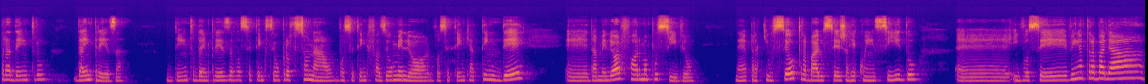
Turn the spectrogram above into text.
para dentro da empresa. Dentro da empresa você tem que ser o profissional, você tem que fazer o melhor, você tem que atender é, da melhor forma possível, né? Para que o seu trabalho seja reconhecido é, e você venha trabalhar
